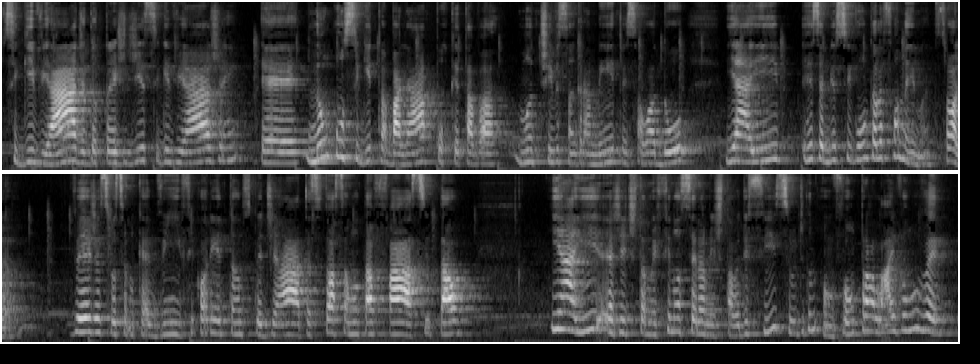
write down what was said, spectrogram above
segui viagem, deu três dias, segui viagem, é, não consegui trabalhar porque tava, mantive sangramento em Salvador. E aí recebi o segundo telefonema. Disse, olha, veja se você não quer vir, fica orientando os pediatras, a situação não está fácil e tal. E aí a gente também financeiramente estava difícil, eu digo, não, vamos para lá e vamos ver.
